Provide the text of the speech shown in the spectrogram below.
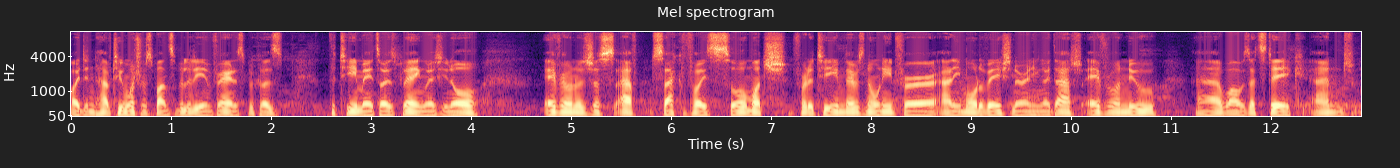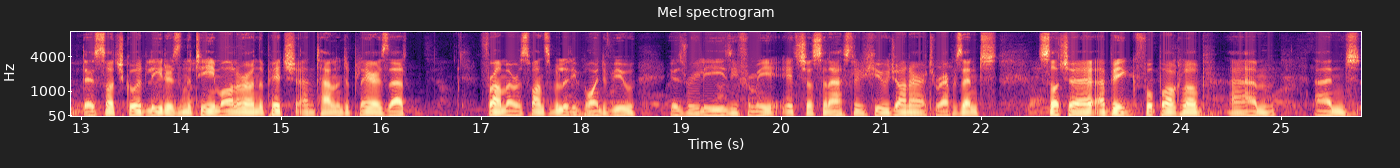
I didn't have too much responsibility in fairness because the teammates I was playing with, you know, everyone was just sacrificed so much for the team. There was no need for any motivation or anything like that. Everyone knew uh, what was at stake, and there's such good leaders in the team all around the pitch and talented players that, from a responsibility point of view, it was really easy for me. It's just an absolute huge honour to represent such a, a big football club. Um, and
